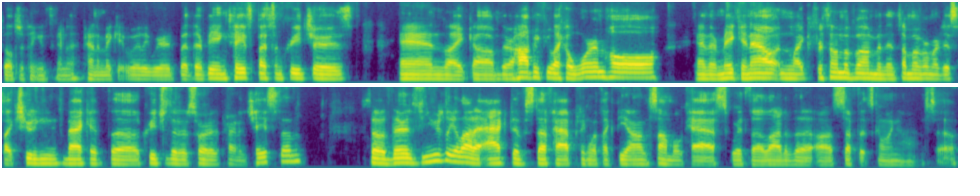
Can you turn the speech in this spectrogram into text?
filter thing is gonna kind of make it really weird. But they're being chased by some creatures, and like um, they're hopping through like a wormhole, and they're making out, and like for some of them, and then some of them are just like shooting back at the creatures that are sort of trying to chase them. So there's usually a lot of active stuff happening with like the ensemble cast with a lot of the uh, stuff that's going on. So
